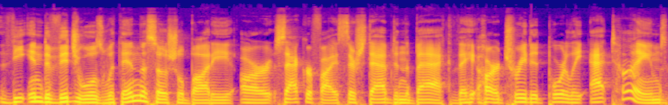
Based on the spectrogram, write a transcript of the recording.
the individuals within the social body are sacrificed. They're stabbed in the back. They are treated poorly at times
